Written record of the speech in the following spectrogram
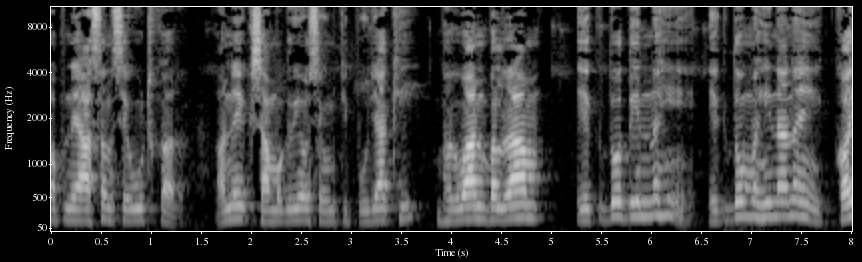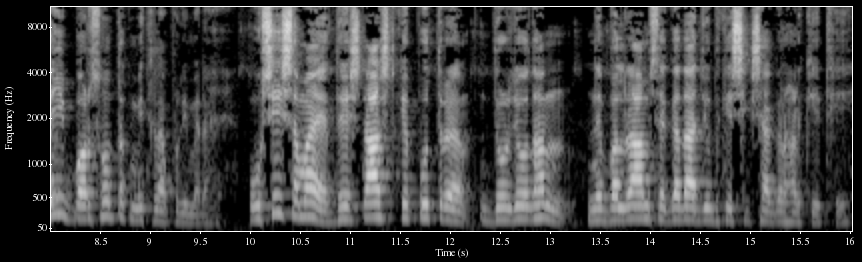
अपने आसन से उठकर अनेक सामग्रियों से उनकी पूजा की। भगवान बलराम एक दो दिन नहीं, एक दो महीना नहीं, कई वर्षों तक मिथिलापुरी में रहे। उसी समय धृष्टाष्ट्र के पुत्र दुर्योधन ने बलराम से गदा युद्ध की शिक्षा ग्रहण की थी।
